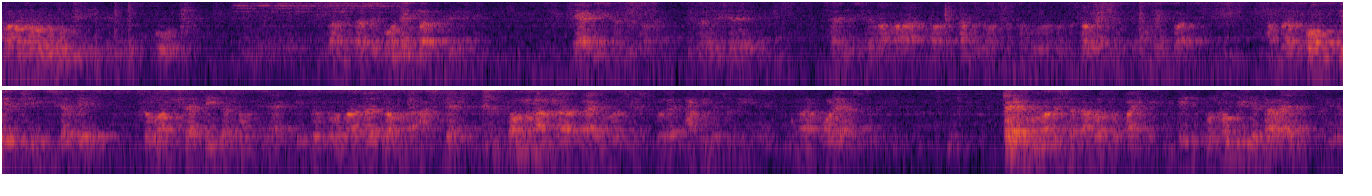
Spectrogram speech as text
করানোর অনুমতি দিতেন কোচ আমি তাদের অনেকবার দেখেছি একই সাথে তারা সাহেব সাহেব সাহেব আমার বা কামরুল হাসান সম্ভবত সব একসাথে অনেকবার আমরা কম পেয়েছি হিসাবে সোমান সাহেব নির্বাচন সাহেবকে যত ওনারা যখন আসছেন তখন আমরা প্রায়গুলো শেষ করে আপিলে চলে গেছি ওনারা পরে আসছেন ওনাদের সাথে আমরা তো পাইনি কিন্তু এই প্রথম দিকে যারা অ্যারেস্ট হয়ে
